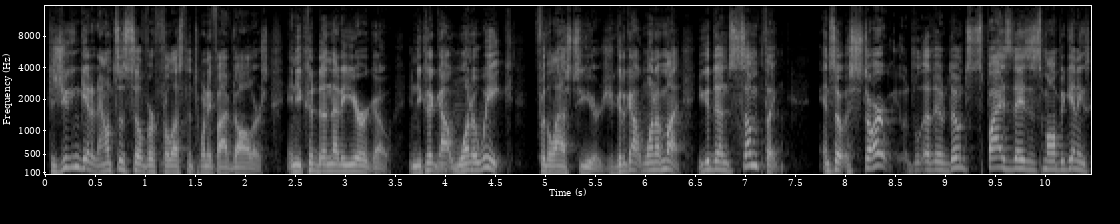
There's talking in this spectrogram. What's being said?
because you can get an ounce of silver for less than twenty five dollars, and you could have done that a year ago, and you could have got mm-hmm. one a week for the last two years. You could have got one a month. You could have done something. And so start, don't despise the days of small beginnings.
